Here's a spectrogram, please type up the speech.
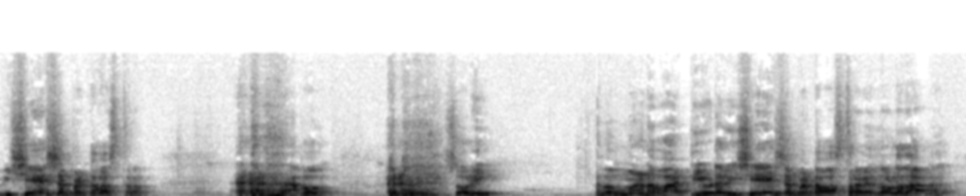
വിശേഷപ്പെട്ട വസ്ത്രം. അപ്പം സോറി അപ്പം മണവാട്ടിയുടെ വിശേഷപ്പെട്ട വസ്ത്രം എന്നുള്ളതാണ്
